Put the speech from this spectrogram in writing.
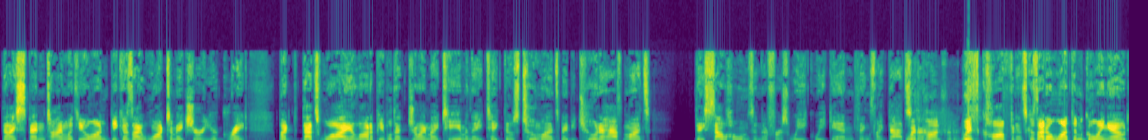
that I spend time with you on because I want to make sure you're great. But that's why a lot of people that join my team and they take those two months, maybe two and a half months, they sell homes in their first week, weekend, things like that. So with confidence. with confidence because I don't want them going out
